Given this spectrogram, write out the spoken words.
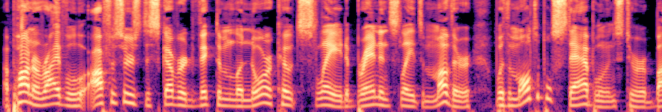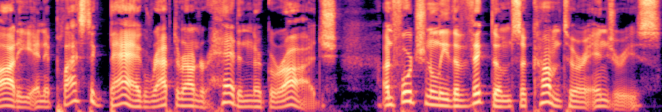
Upon arrival, officers discovered victim Lenore Coates Slade, Brandon Slade's mother, with multiple stab wounds to her body and a plastic bag wrapped around her head in their garage. Unfortunately, the victim succumbed to her injuries.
